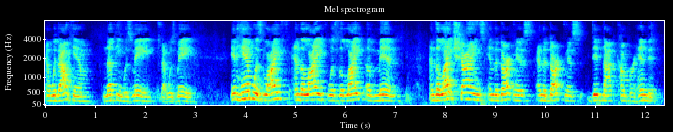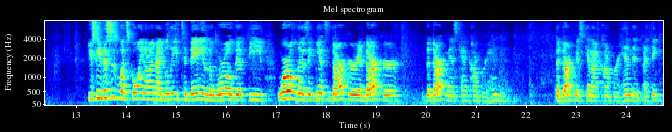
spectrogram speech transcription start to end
and without him nothing was made that was made. In him was life, and the life was the light of men. And the light shines in the darkness, and the darkness did not comprehend it. You see, this is what's going on, I believe, today in the world, that the world, as it gets darker and darker, the darkness can't comprehend it. The darkness cannot comprehend it. I think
